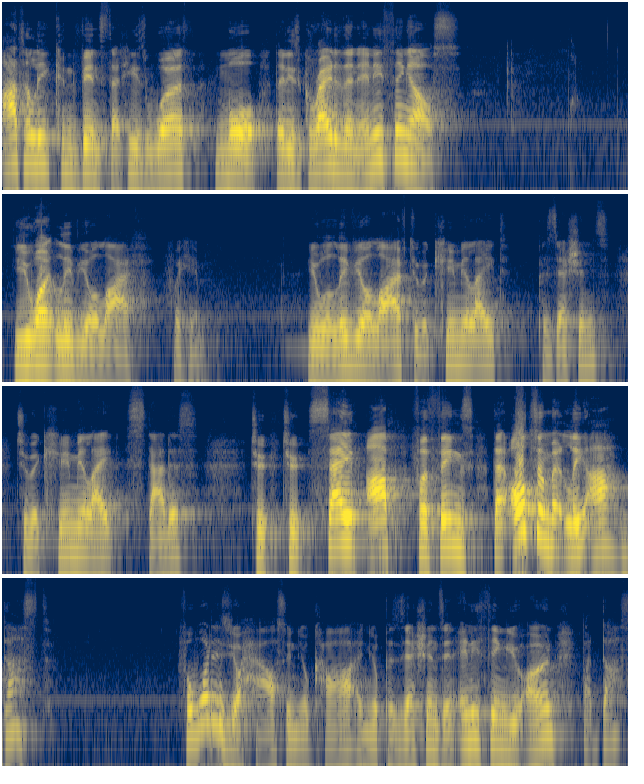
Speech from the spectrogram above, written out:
utterly convinced that He's worth more, that He's greater than anything else, you won't live your life for Him. You will live your life to accumulate possessions, to accumulate status, to, to save up for things that ultimately are dust. For what is your house and your car and your possessions and anything you own but dust?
